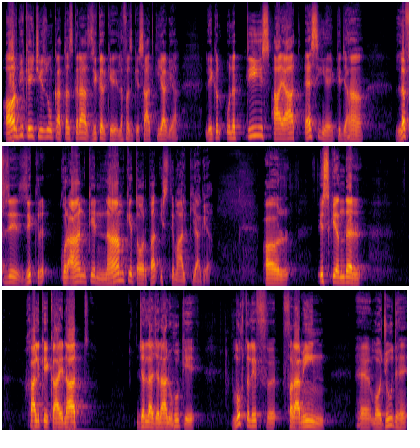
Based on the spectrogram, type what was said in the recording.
اور بھی کئی چیزوں کا تذکرہ ذکر کے لفظ کے ساتھ کیا گیا، لیکن انتیس آیات ایسی ہیں کہ جہاں لفظ ذکر قرآن کے نام کے طور پر استعمال کیا گیا۔ اور اس کے اندر خالق کائنات جل جلالہ کے مختلف فرامین موجود ہیں۔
